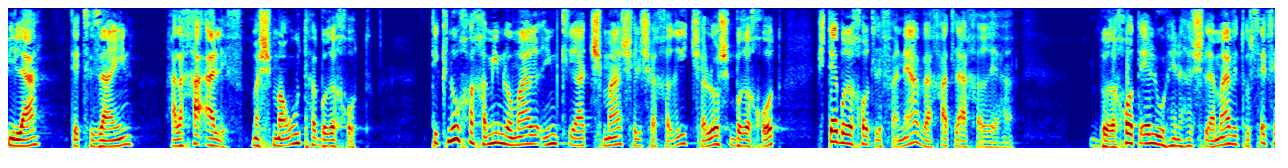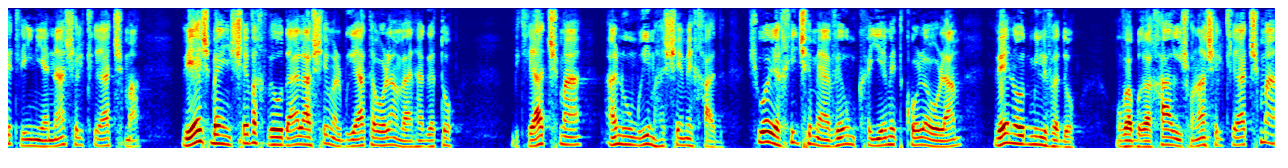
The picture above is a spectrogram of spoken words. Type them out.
תפילה, ט"ז, הלכה א', משמעות הברכות. תקנו חכמים לומר עם קריאת שמע של שחרית שלוש ברכות, שתי ברכות לפניה ואחת לאחריה. ברכות אלו הן השלמה ותוספת לעניינה של קריאת שמע, ויש בהן שבח והודאה להשם על בריאת העולם והנהגתו. בקריאת שמע אנו אומרים השם אחד, שהוא היחיד שמהווה ומקיים את כל העולם, ואין עוד מלבדו. ובברכה הראשונה של קריאת שמע,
